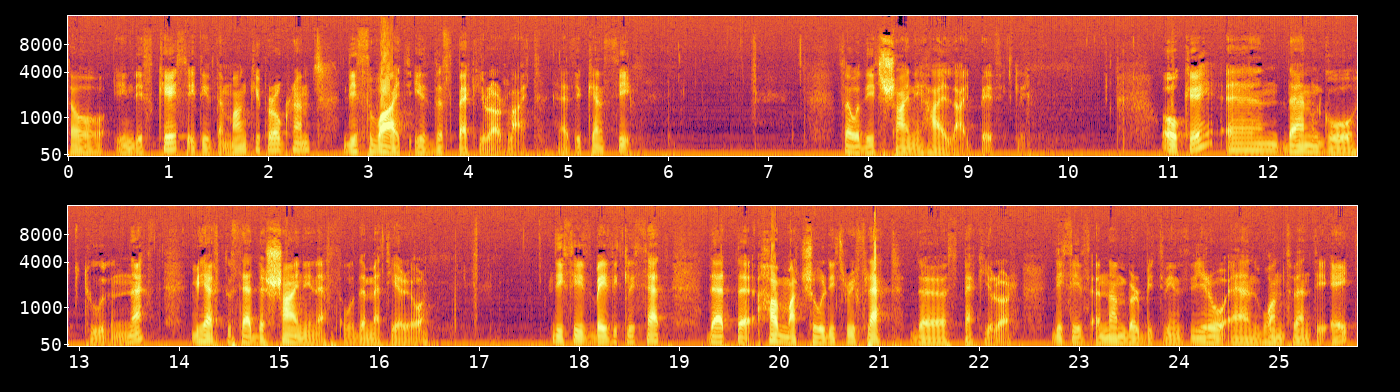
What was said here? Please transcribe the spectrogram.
So in this case it is the monkey program. This white is the specular light as you can see. So this shiny highlight basically. Okay and then go to the next we have to set the shininess of the material. This is basically set that uh, how much should it reflect the specular. This is a number between 0 and 128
